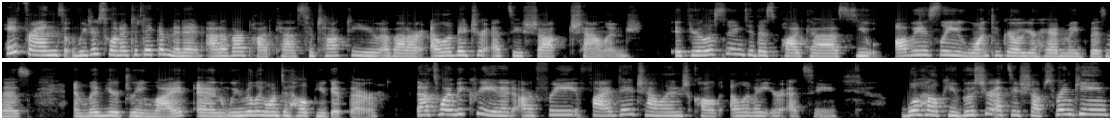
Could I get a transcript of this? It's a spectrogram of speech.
Hey, friends, we just wanted to take a minute out of our podcast to talk to you about our Elevate Your Etsy Shop challenge. If you're listening to this podcast, you obviously want to grow your handmade business and live your dream life, and we really want to help you get there. That's why we created our free five day challenge called Elevate Your Etsy. We'll help you boost your Etsy shop's ranking,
